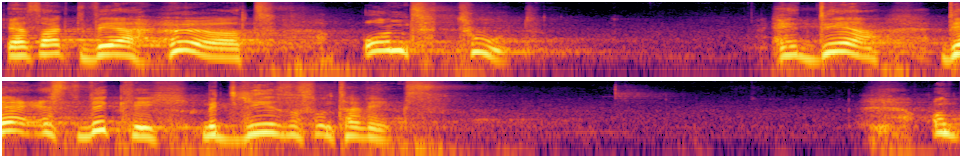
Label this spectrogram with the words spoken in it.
Er sagt, wer hört und tut, der, der ist wirklich mit Jesus unterwegs. Und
